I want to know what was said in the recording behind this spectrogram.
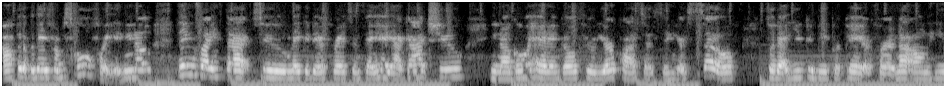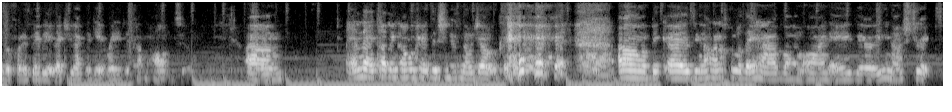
I'll pick up the baby from school for you. You know, things like that to make a difference and say, hey, I got you. You know, go ahead and go through your processing yourself so that you can be prepared for not only you but for this baby that you have to get ready to come home to. Um, and that coming home transition is no joke. Um, because you know hospital they have on a very you know strict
